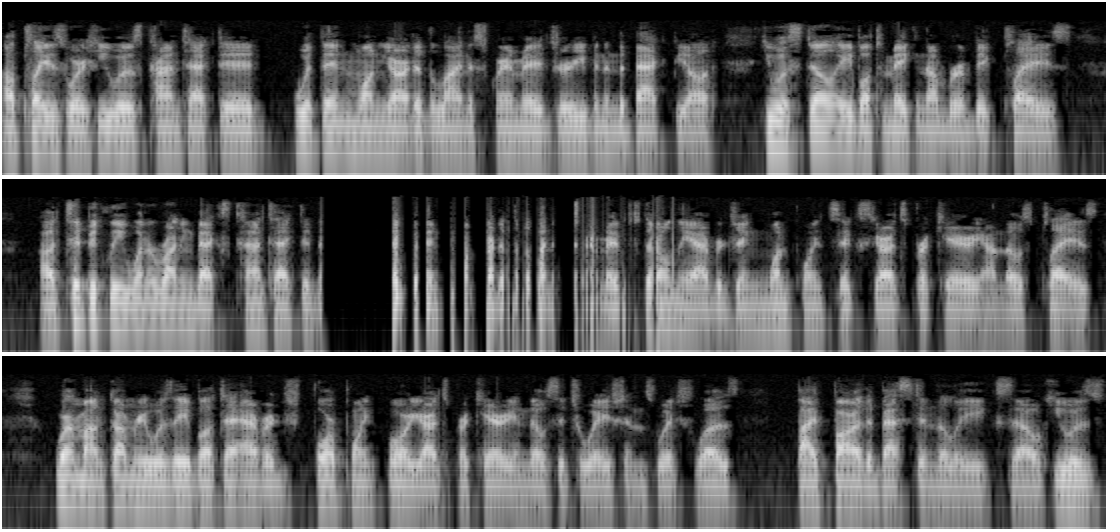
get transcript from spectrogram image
uh, plays where he was contacted within one yard of the line of scrimmage or even in the backfield. he was still able to make a number of big plays. Uh, typically, when a running back's contacted they're only averaging 1.6 yards per carry on those plays, where Montgomery was able to average 4.4 yards per carry in those situations, which was by far the best in the league. So he was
